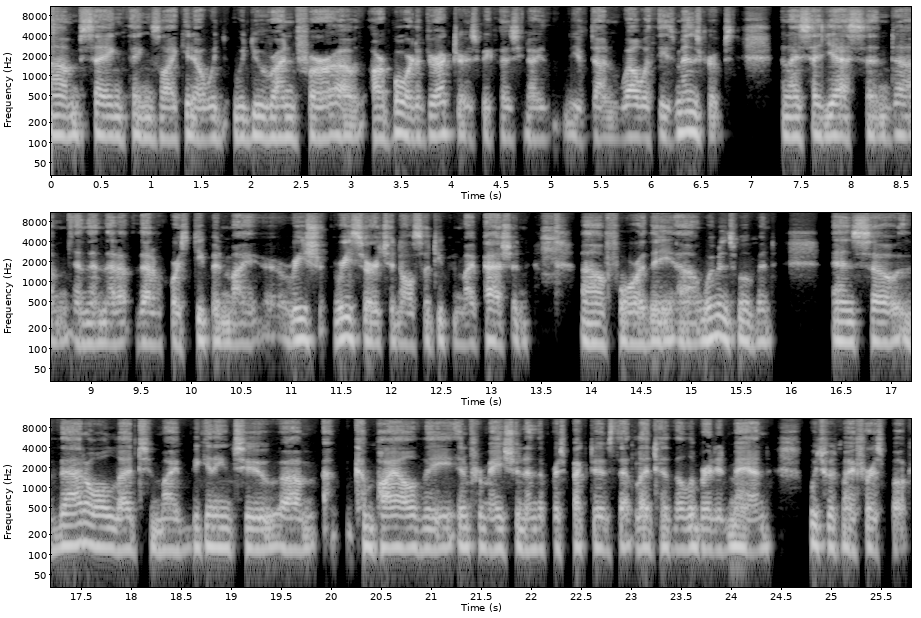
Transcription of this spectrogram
um, saying things like, you know, would would you run for uh, our board of directors because you know you've done well with these men's groups, and I said yes, and um, and then that that of course deepened my research and also deepened my passion uh, for the uh, women's movement. And so that all led to my beginning to um, compile the information and the perspectives that led to The Liberated Man, which was my first book.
